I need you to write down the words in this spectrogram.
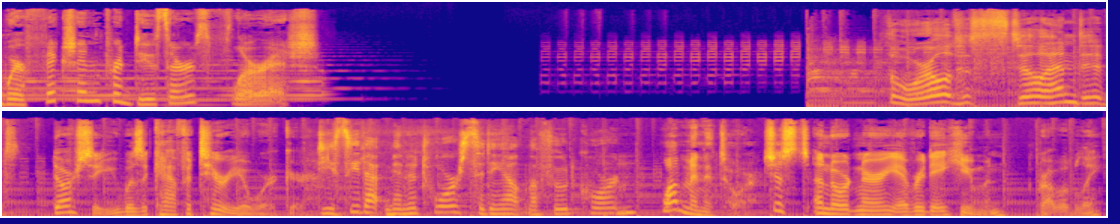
where fiction producers flourish. The world has still ended. Darcy was a cafeteria worker. Do you see that minotaur sitting out in the food court? Hmm? What Minotaur? Just an ordinary, everyday human, probably.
